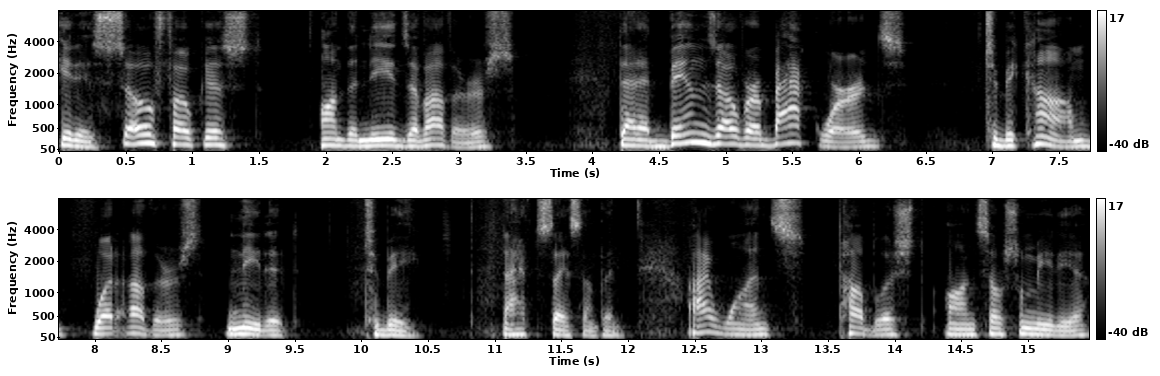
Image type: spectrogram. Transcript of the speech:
it is so focused on the needs of others that it bends over backwards to become what others need it to be. Now, I have to say something. I once published on social media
